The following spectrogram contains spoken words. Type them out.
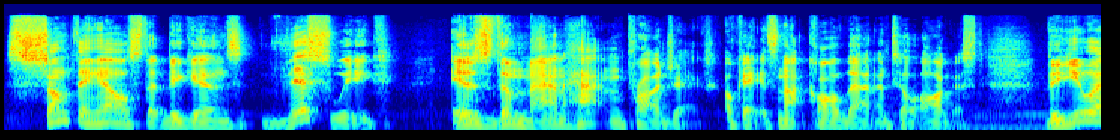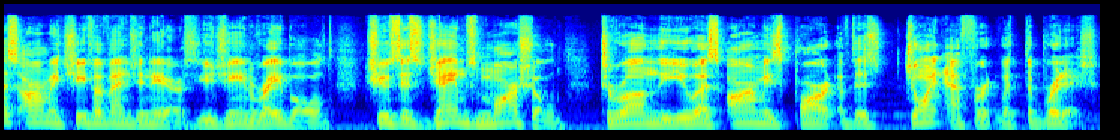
Something else that begins this week is the Manhattan Project. Okay, it's not called that until August. The U.S. Army Chief of Engineers, Eugene Reybold, chooses James Marshall to run the U.S. Army's part of this joint effort with the British.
